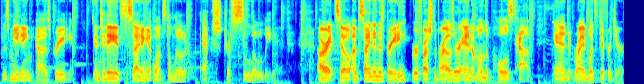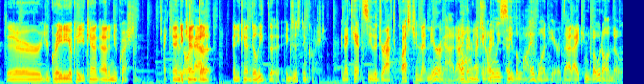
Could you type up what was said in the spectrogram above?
this meeting as Grady. And today it's deciding it wants to load extra slowly. All right, so I'm signed in as Grady, refresh the browser, and I'm on the polls tab. And Ryan, what's different here? There, you're Grady. Okay, you can't add a new question. I can't. And you can't. and you can't delete the existing question. And I can't see the draft question that Miriam had either. Oh, yes, I can right. only okay. see the live one here that I can vote on though.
